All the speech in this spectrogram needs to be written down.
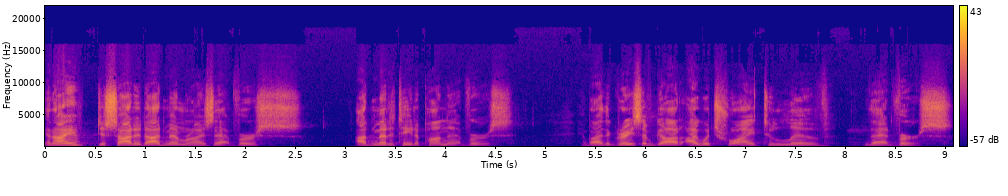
And I decided I'd memorize that verse. I'd meditate upon that verse. And by the grace of God, I would try to live that verse.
